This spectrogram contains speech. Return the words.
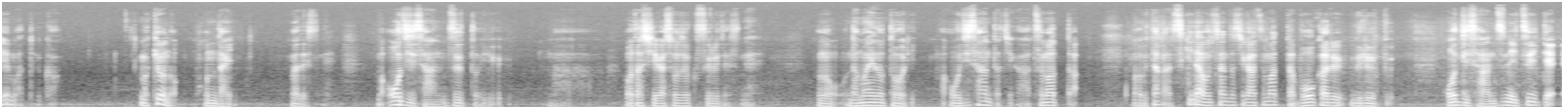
テーマというか、まあ、今日の本題はですね、まあ、おじさん図という、まあ、私が所属するですねその名前の通り、まおじさんたちが集まった、まあ、歌が好きなおじさんたちが集まったボーカルグループおじさんズについて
